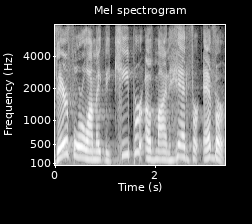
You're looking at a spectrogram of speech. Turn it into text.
Therefore will I make thee keeper of mine head forever.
